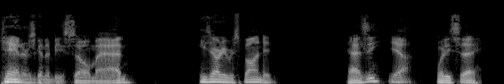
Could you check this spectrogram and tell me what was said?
Kanter's going to be so mad. He's already responded. Has he? Yeah. What did he say?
